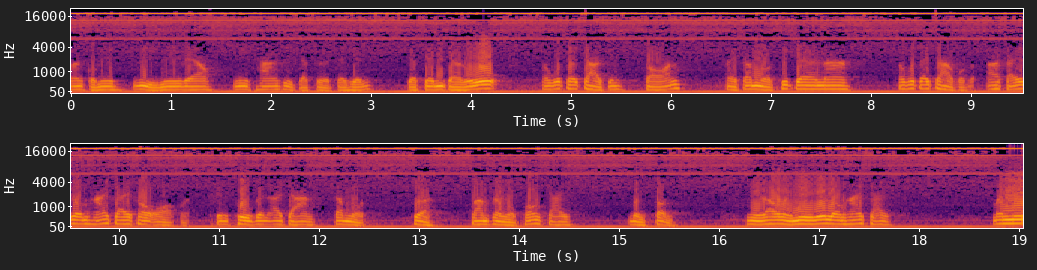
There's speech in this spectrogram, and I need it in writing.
มันก็มีวี่มีแวว มีทางที่จะเกิดจะเห็น จะเป็นจะรู้ พระพุทธเจ้าจึงสอนให้กำหนดที่เจนาพระพุทธเจ้าก็อาศัยลมหายใจเข้าออกเป็นครูเป็นอาจารย์กำหนดเพื่อความสงบของใจเบื้องต้นนี่เราไม่มีลมหายใจ มันมี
